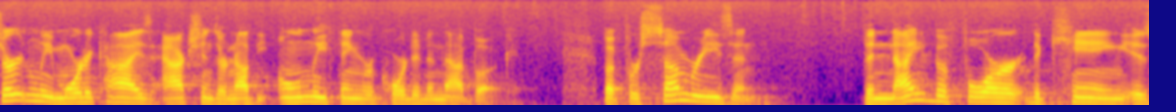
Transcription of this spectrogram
certainly Mordecai's actions are not the only thing recorded in that book. But for some reason, the night before the king is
